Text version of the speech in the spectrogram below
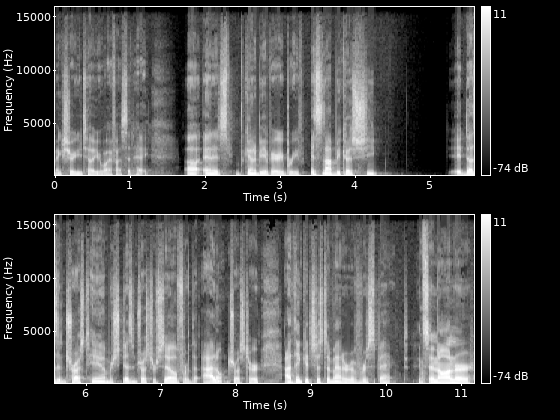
make sure you tell your wife i said hey uh, and it's going to be a very brief it's not because she it doesn't trust him or she doesn't trust herself or that I don't trust her. I think it's just a matter of respect. it's an honor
